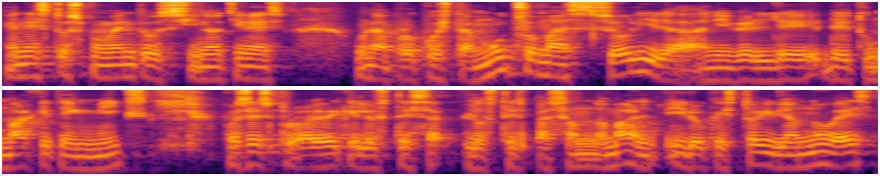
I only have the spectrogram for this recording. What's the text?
en estos momentos si no tienes una propuesta mucho más sólida a nivel de, de tu marketing mix, pues es probable que lo estés, lo estés pasando mal. Y lo que estoy viendo es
